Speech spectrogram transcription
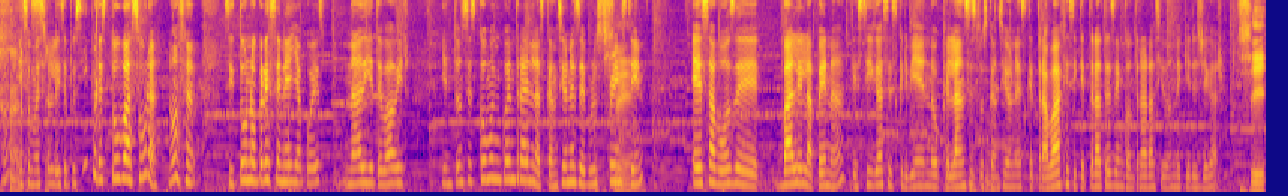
Y su maestra le dice, pues sí, pero es tu basura, ¿no? O sea, si tú no crees en ella, pues nadie te va a oír. Y entonces, ¿cómo encuentra en las canciones de Bruce Springsteen? Esa voz de vale la pena que sigas escribiendo, que lances tus canciones, que trabajes y que trates de encontrar hacia dónde quieres llegar. Sí,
